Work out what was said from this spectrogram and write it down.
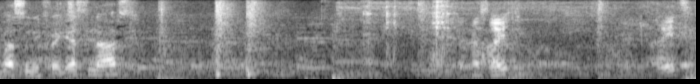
Was du nicht vergessen hast, Hast recht. Brezen.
